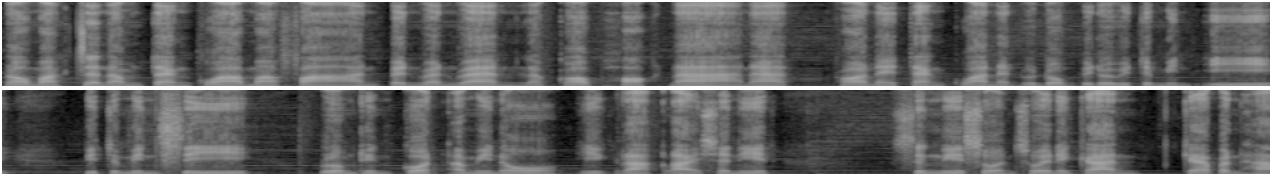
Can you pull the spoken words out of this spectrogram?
เรามักจะนำแตงกวามาฝานเป็นแว่นๆ แล้วก็พอกหน้านะ เพราะในแตงกวานั้นอุดมไปด้วยวิตามิน E วิตามิน C รวมถึงกรดอะมิโนอีกหลากหลายชนิด ซึ่งมีส่วนช่วยในการแก้ปัญหา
